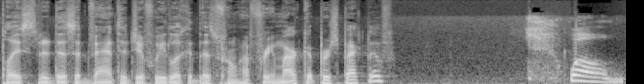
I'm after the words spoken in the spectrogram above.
placed at a disadvantage if we look at this from a free market perspective? Well,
